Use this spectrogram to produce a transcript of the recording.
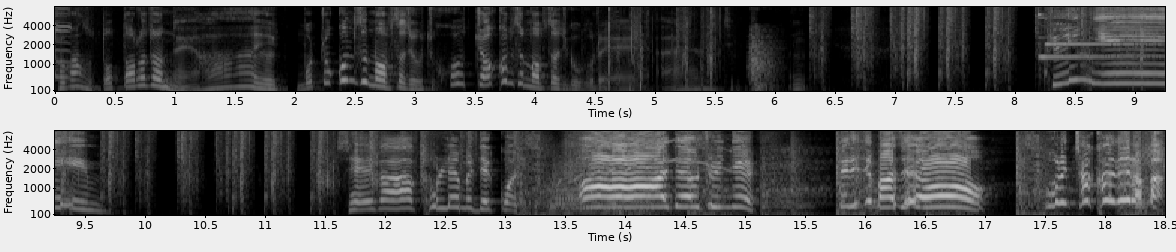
철광석 또 떨어졌네. 아, 이거 뭐 조금 쓰면 없어지고 조금 조금 쓰면 없어지고 그래. 아, 진짜. 응. 주인님. 제가 콜렘을 데리고 왔어. 아, 안 돼요, 주인님. 때리지 마세요. 우리 착한 애란 말.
